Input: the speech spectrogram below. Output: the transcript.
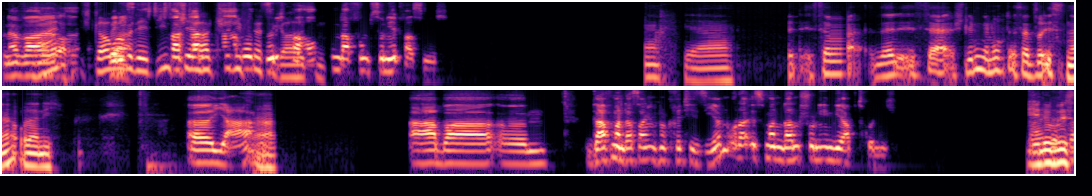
Ne, weil, Nein, ich glaube, aber der Dienstherr hat schon die Fresse gehalten. Da funktioniert was nicht. Ach ja. Das ist, aber, das ist ja schlimm genug, dass das so ist, ne? Oder nicht? Äh, ja. ja. Aber ähm, darf man das eigentlich noch kritisieren oder ist man dann schon irgendwie abtrünnig? Nee, du bist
